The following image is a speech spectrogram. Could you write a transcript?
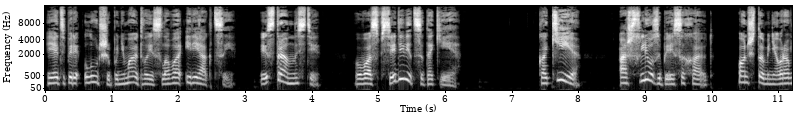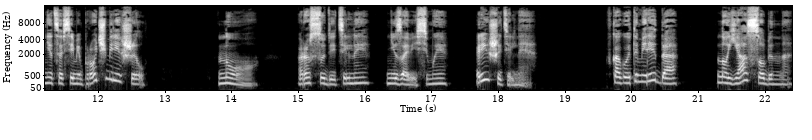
«Я теперь лучше понимаю твои слова и реакции. И странности. У вас все девицы такие?» «Какие?» Аж слезы пересыхают. Он что, меня уравнять со всеми прочими решил? Ну, рассудительные, независимые, решительные. В какой-то мере да, но я особенно.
